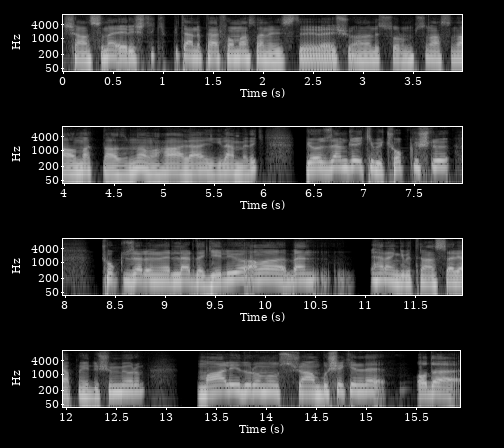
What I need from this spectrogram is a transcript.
şansına eriştik. Bir tane performans analisti ve şu analiz sorumlusunu aslında almak lazımdı ama hala ilgilenmedik. Gözlemci ekibi çok güçlü. Çok güzel öneriler de geliyor ama ben herhangi bir transfer yapmayı düşünmüyorum. Mali durumumuz şu an bu şekilde. O da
